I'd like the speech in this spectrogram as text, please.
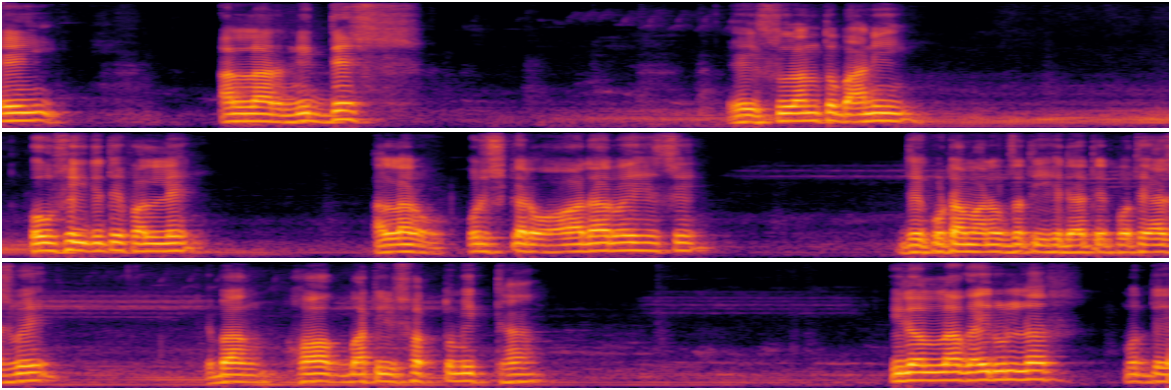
এই আল্লাহর নির্দেশ, এই চূড়ান্ত বাণী পৌঁছেই দিতে পারলে আল্লাহর পরিষ্কার ওয়াদা রয়েছে যে গোটা মানবজাতি হেদায়তের পথে আসবে এবং হক, বাতিল, সত্য, মিথ্যা, ইলাল্লাহ গাইরুল্লাহর মধ্যে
